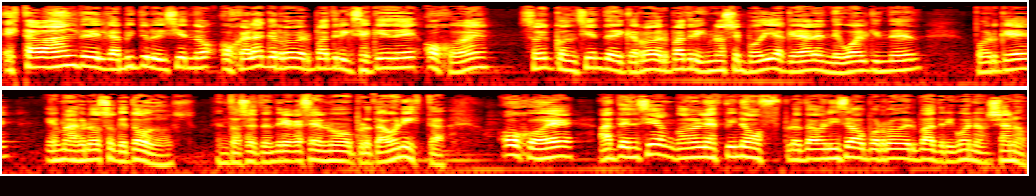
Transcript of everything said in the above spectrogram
estaba antes del capítulo diciendo, ojalá que Robert Patrick se quede. Ojo, eh. Soy consciente de que Robert Patrick no se podía quedar en The Walking Dead porque es más grosso que todos. Entonces tendría que ser el nuevo protagonista. Ojo, eh. Atención con un spin-off protagonizado por Robert Patrick. Bueno, ya no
